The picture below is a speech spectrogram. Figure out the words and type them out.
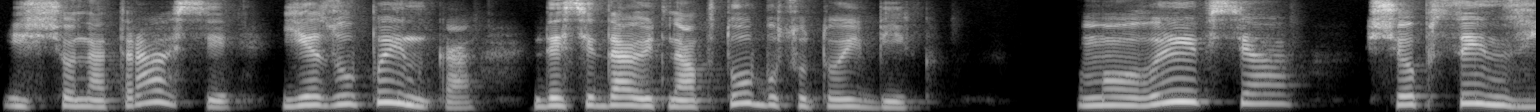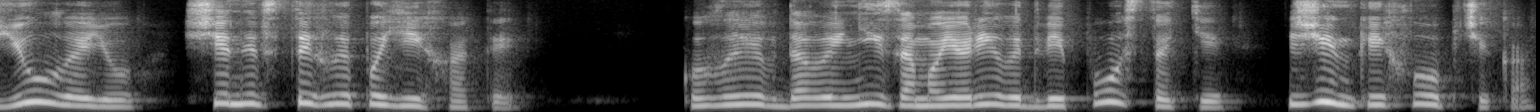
і що на трасі є зупинка, де сідають на автобус у той бік. Молився, щоб син з Юлею ще не встигли поїхати. Коли вдалині замайоріли дві постаті жінки й хлопчика,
